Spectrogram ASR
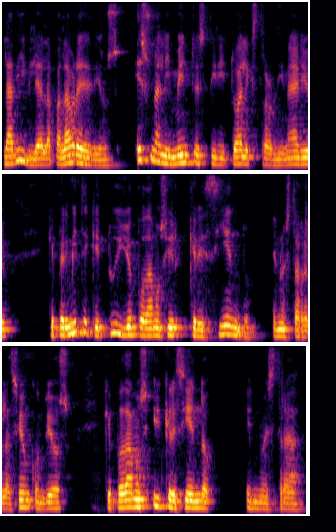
la Biblia, la palabra de Dios, es un alimento espiritual extraordinario que permite que tú y yo podamos ir creciendo en nuestra relación con Dios, que podamos ir creciendo en nuestra,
